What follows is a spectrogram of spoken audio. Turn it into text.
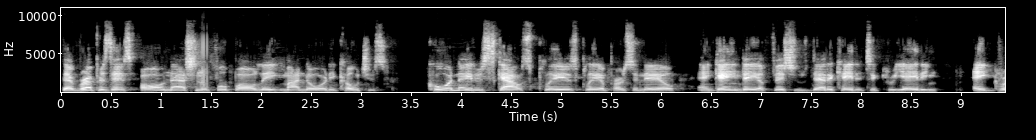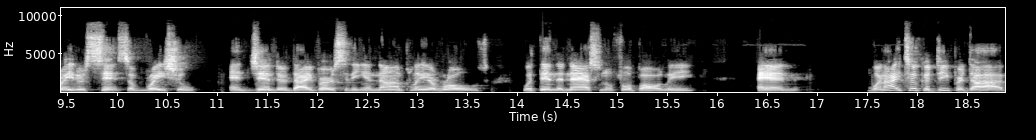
that represents all National Football League minority coaches, coordinators, scouts, players, player personnel, and game day officials dedicated to creating a greater sense of racial and gender diversity in non player roles within the National Football League. And when I took a deeper dive,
